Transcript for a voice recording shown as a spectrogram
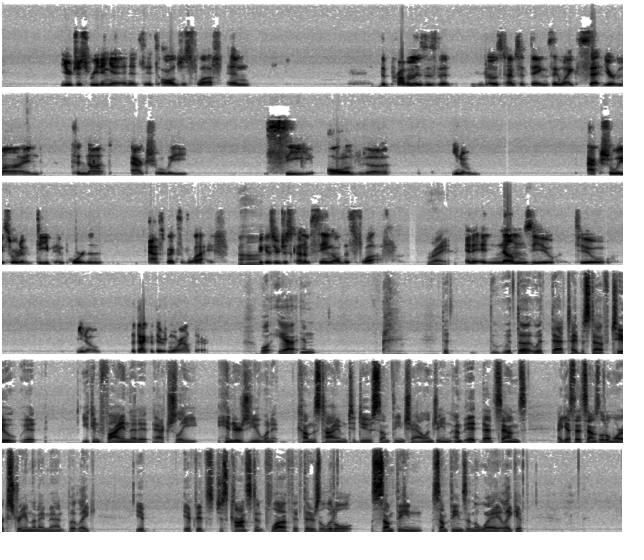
you're just reading it and it's it's all just fluff and the problem is is that those types of things they like set your mind to not actually see all of the you know actually sort of deep important aspects of life. Uh-huh. Because you're just kind of seeing all this fluff. Right. And it, it numbs you to you know the fact that there's more out there. Well, yeah, and the with the with that type of stuff too, it you can find that it actually hinders you when it comes time to do something challenging. Um, it that sounds, I guess that sounds a little more extreme than I meant, but like if if it's just constant fluff, if there's a little something something's in the way, like if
